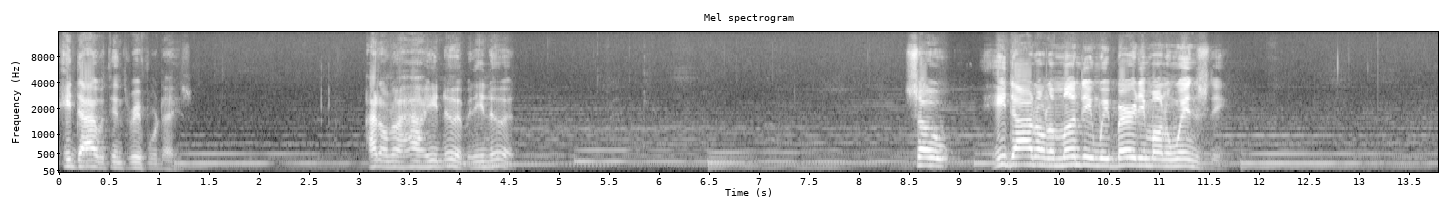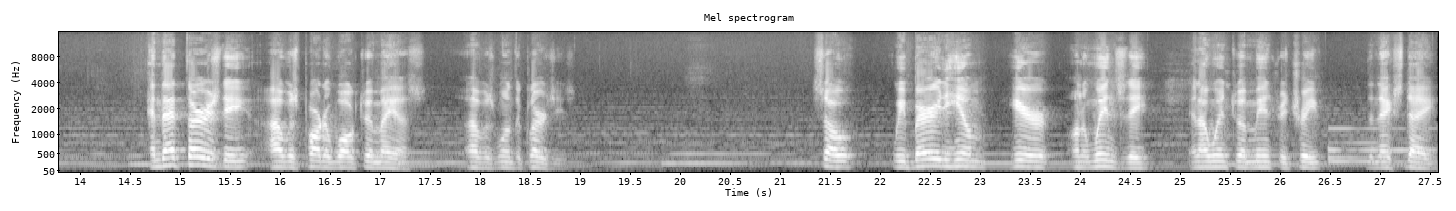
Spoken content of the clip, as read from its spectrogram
He died within three or four days. I don't know how he knew it, but he knew it. So he died on a Monday and we buried him on a Wednesday. And that Thursday, I was part of Walk to Emmaus. I was one of the clergies. So we buried him here on a Wednesday, and I went to a men's retreat the next day.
